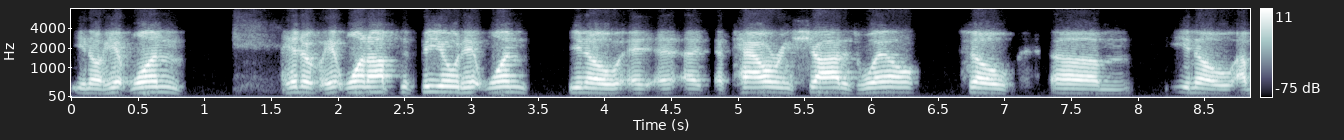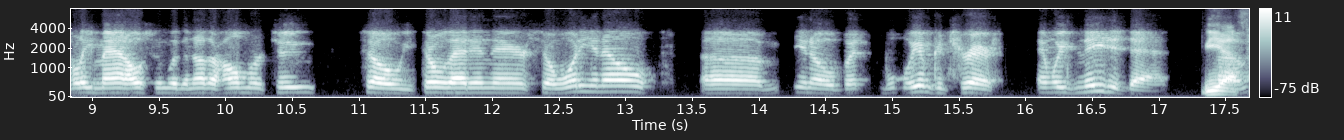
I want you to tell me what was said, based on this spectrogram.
you know, hit one, hit a, hit one off the field, hit one, you know, a, a, a towering shot as well. So, um, you know, I believe Matt Olson with another homer too. So you throw that in there. So what do you know? Um, you know, but William Contreras, and we've needed that. Yes. Um,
